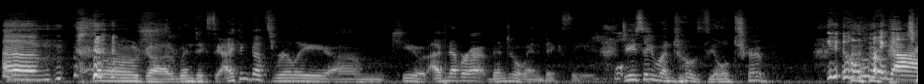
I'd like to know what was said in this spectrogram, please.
Um, oh god, Winn Dixie. I think that's really um, cute. I've never been to a Winn Dixie. Do you say you went to a field trip oh my to god.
